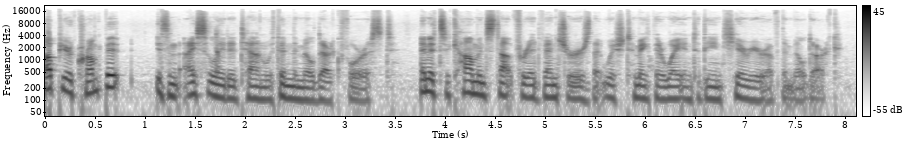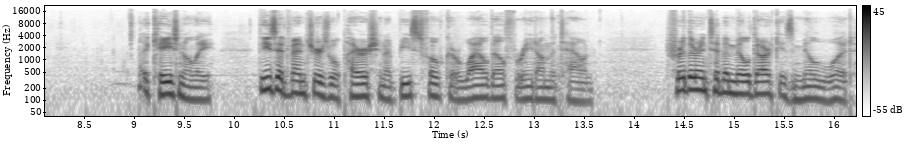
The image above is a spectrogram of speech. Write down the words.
Up Your Crumpet is an isolated town within the Mildark Forest and it's a common stop for adventurers that wish to make their way into the interior of the Mildark. Occasionally, these adventurers will perish in a beastfolk or wild elf raid on the town. Further into the Mildark is Millwood.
